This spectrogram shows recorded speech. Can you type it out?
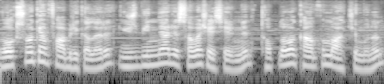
Volkswagen fabrikaları yüz binlerce savaş eserinin toplama kampı mahkumunun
